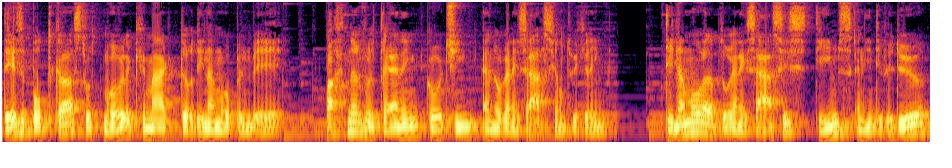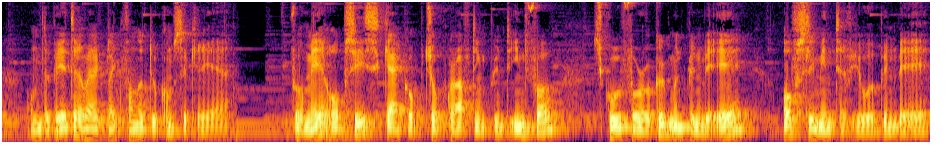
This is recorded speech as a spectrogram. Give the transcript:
Deze podcast wordt mogelijk gemaakt door Dynamo.be, partner voor training, coaching en organisatieontwikkeling. Dynamo helpt organisaties, teams en individuen om de betere werkplek van de toekomst te creëren. Voor meer opties kijk op jobcrafting.info, schoolforrecruitment.be of sliminterviewen.be.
